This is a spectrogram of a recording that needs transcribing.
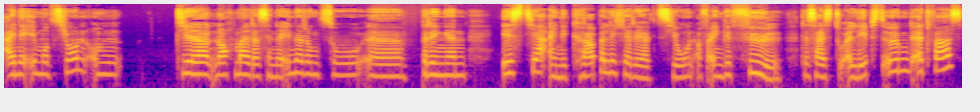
eine Emotion, um dir nochmal das in Erinnerung zu äh, bringen, ist ja eine körperliche Reaktion auf ein Gefühl. Das heißt, du erlebst irgendetwas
